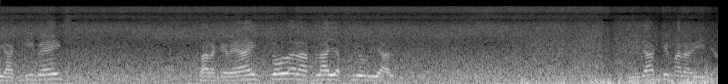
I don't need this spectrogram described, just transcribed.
Y aquí veis, para que veáis toda la playa fluvial. Mirad qué maravilla.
